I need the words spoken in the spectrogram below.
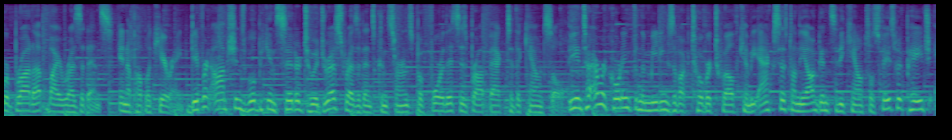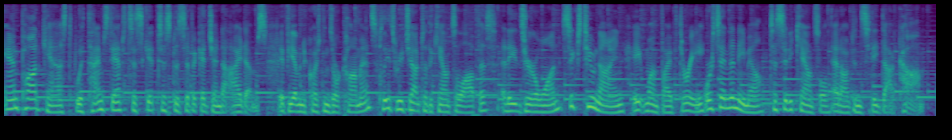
were brought up by residents in a public hearing. Different options will be considered to address residents' concerns before this is brought back to the council. The entire recording from the of October 12th can be accessed on the Ogden City Council's Facebook page and podcast with timestamps to skip to specific agenda items. If you have any questions or comments, please reach out to the council office at 801 629 8153 or send an email to citycouncil at ogdencity.com.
